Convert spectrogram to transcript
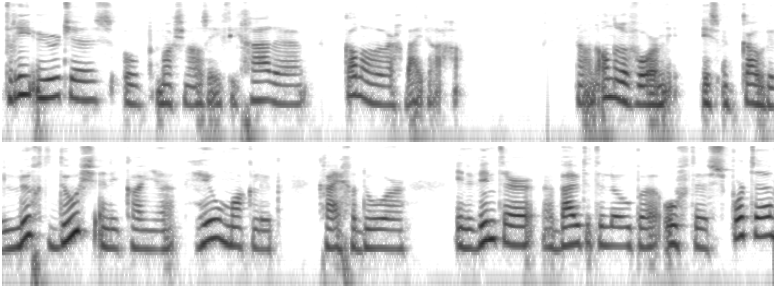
drie uurtjes op maximaal 17 graden kan al heel erg bijdragen. Nou, een andere vorm is een koude luchtdouche en die kan je heel makkelijk krijgen door in de winter eh, buiten te lopen of te sporten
